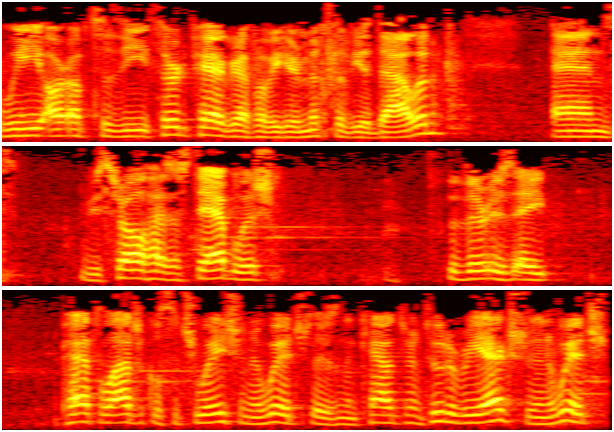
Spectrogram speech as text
We are up to the third paragraph over here, Michtav Yud Daled, and Yisrael has established that there is a pathological situation in which there's an counterintuitive reaction in which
